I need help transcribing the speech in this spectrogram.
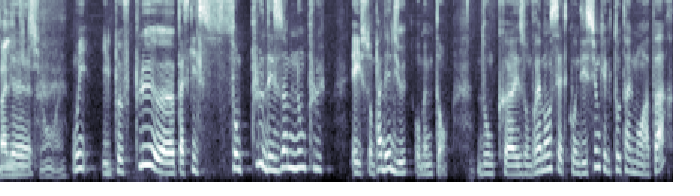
malédiction, oui. ils peuvent plus, parce qu'ils sont plus des hommes non plus et ils ne sont pas des dieux en même temps. Donc euh, ils ont vraiment cette condition qui est totalement à part.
